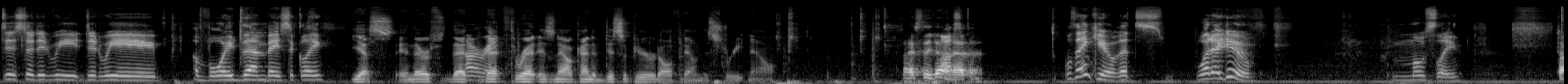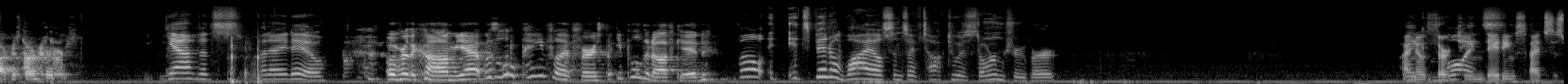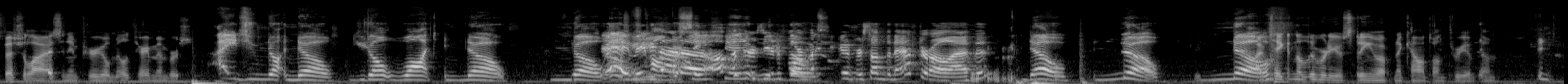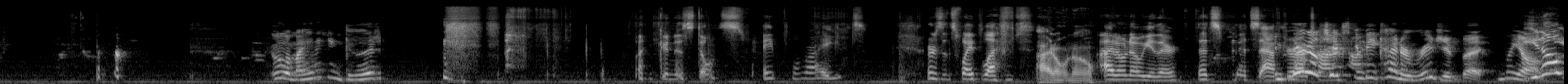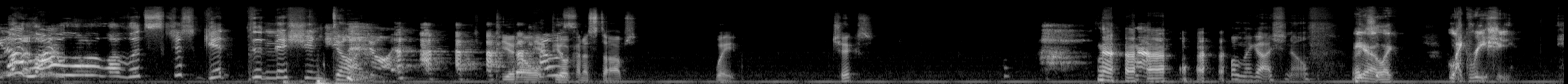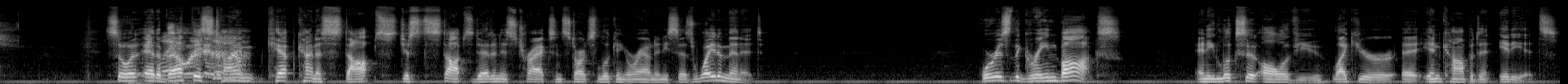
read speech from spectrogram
Did, so did we? Did we avoid them basically? Yes, and there's that All right. that threat has now kind of disappeared off down the street now. Nicely done, Awesome. Evan. Well, thank you. That's what I do. Mostly. Talk to stormtroopers. Yeah, that's what I do. Over the comm, yeah, it was a little painful at first, but you pulled it off, kid. Well, it, it's been a while since I've talked to a stormtrooper. I know 13 once. dating sites that specialize in Imperial military members. I do not know. You don't want no, no. Hey, any maybe that uh, conversation officer's with uniform might be good for something after all, Athen. No, no, no. I've taken the liberty of setting you up an account on three of them. Ooh, am I anything good? My goodness, don't swipe right. Or is it swipe left? I don't know. I don't know either. That's that's after Imperial our time. chicks can be kind of rigid, but we all. You know what? La, la, la, let's just get the mission done. PL, PL kind of stops. Wait, chicks? Oh my gosh, no. yeah, That's- like like Rishi. So at, at about this time, Kep kind of stops, just stops dead in his tracks and starts looking around and he says, Wait a minute. Where is the green box? And he looks at all of you like you're uh, incompetent idiots.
